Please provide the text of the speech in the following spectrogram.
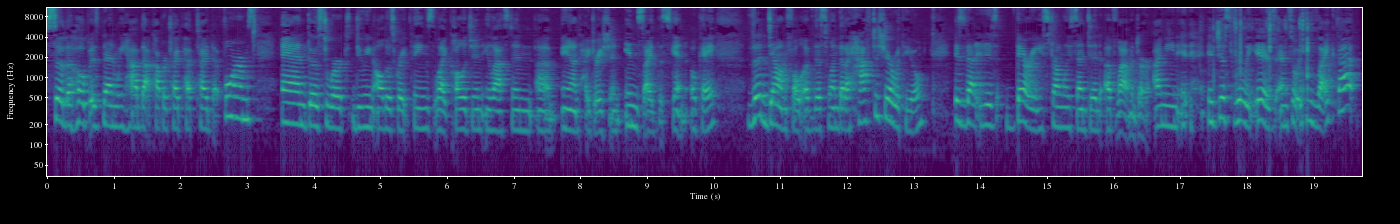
So the hope is then we have that copper tripeptide that forms and goes to work doing all those great things like collagen, elastin, um, and hydration inside the skin. Okay. The downfall of this one that I have to share with you is that it is very strongly scented of lavender. I mean, it, it just really is. And so if you like that,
